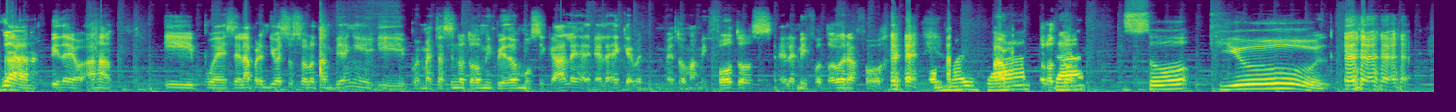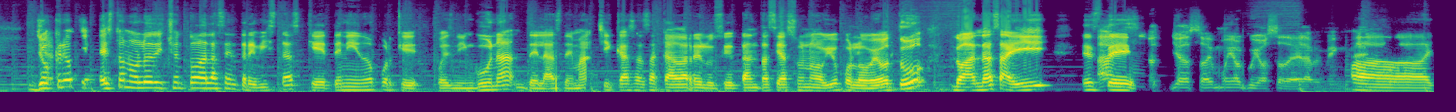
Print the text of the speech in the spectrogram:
Yeah. video, ajá. Y pues él aprendió eso solo también y, pues me está haciendo todos mis videos musicales. Él es el que me, toma mis fotos, él es mi fotógrafo. Oh my God, that's so cute. Yo creo que esto no lo he dicho en todas las entrevistas que he tenido porque pues ninguna de las demás chicas ha sacado a relucir tanto hacia su novio, por lo veo tú, lo andas ahí este, yo soy muy orgulloso de él. Ay,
